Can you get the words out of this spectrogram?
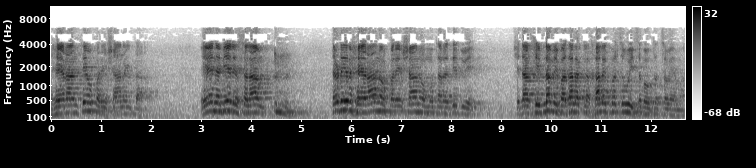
حیرانته او پریشانای تا اے نبی علیہ السلام تډیر حیران او پریشان او متردد وې چې دا قبله می بدل کړ خلک به څه وې سبب ته څه وې ما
